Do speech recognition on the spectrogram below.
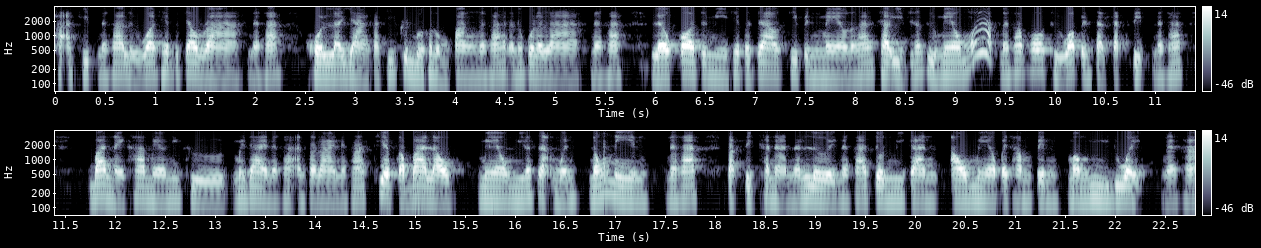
พระอาทิตย์นะคะ หรือว่าเทพเจ้ารานะคะ คนละอย่างกับที่ขึ้นบนขนมปังนะคะอันนั้นคนละลานะคะ แล้วก็จะมีเทพเจ้าที่เป็นแมวนะคะ ชาวอียิปต์จะนับถือแมวมากนะคะเพราะถือว่าเป็นสัตว์ศักดิ์สิทธิ์นะคะ บ้านไหนฆ่าแมวนี่คือไม่ได้นะคะ อันตรายนะคะ เทียบกับบ้านเราแมวมีลักษณะเหมือนน้องเนนนะคะศักดิ์สิทธิ์ขนาดนั้นเลยนะคะ จนมีการเอาแมวไปทำเป็นมัมมี่ด้วยนะคะ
